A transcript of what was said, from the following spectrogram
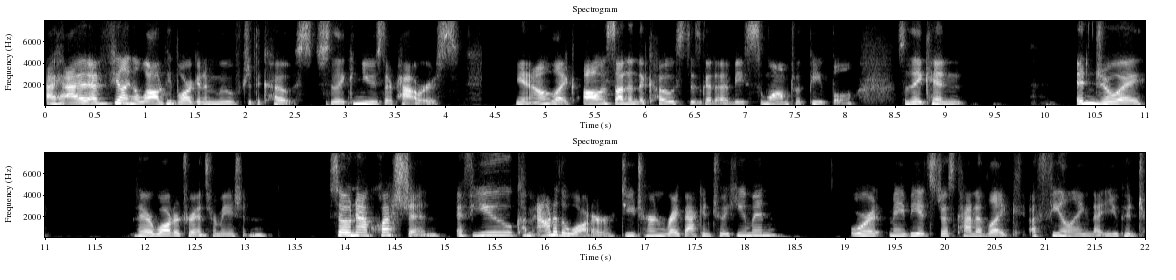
I, I have a feeling a lot of people are going to move to the coast so they can use their powers you know like all of a sudden the coast is going to be swamped with people so they can enjoy their water transformation. So now question if you come out of the water do you turn right back into a human? Or maybe it's just kind of like a feeling that you could t-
